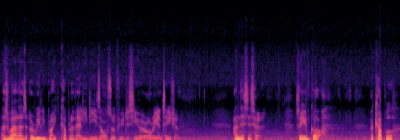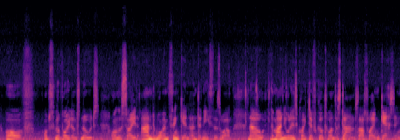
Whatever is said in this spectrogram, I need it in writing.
as well as a really bright couple of LEDs also for you to see her orientation. And this is her. So you've got a couple of obstacle avoidance nodes on the side and what I'm thinking underneath as well. Now, the manual is quite difficult to understand, so that's why I'm guessing,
